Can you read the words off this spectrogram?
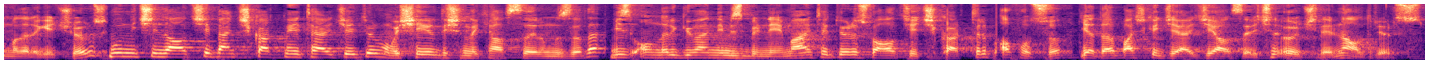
cihazlamalara geçiyoruz. Bunun için de alçıyı ben çıkartmayı tercih ediyorum ama şehir dışındaki hastalarımızda da biz onları güvendiğimiz birine emanet ediyoruz ve alçıyı çıkarttırıp afosu ya da başka ciğer cihazlar için ölçülerini aldırıyoruz.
